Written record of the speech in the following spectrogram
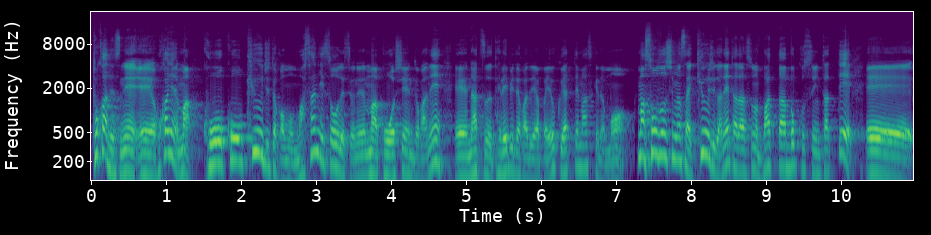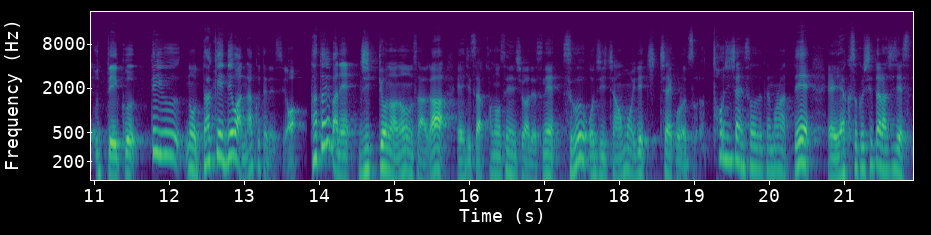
とかですね、えー、他にはまあ、高校球児とかもまさにそうですよね。まあ、甲子園とかね、えー、夏テレビとかでやっぱよくやってますけども、まあ、想像してください。球児がね、ただそのバッターボックスに立って、えー、打っていくっていうのだけではなくてですよ。例えばね、実況のアナウンサーが、えー、実はこの選手はですね、すごいおじいちゃん思いでちっちゃい頃ずっとおじいちゃんに育ててもらって、えー、約束してたらしいです。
